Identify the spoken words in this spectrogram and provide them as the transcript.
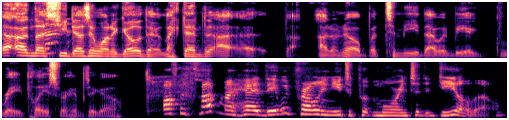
Uh, unless he doesn't want to go there. Like then, uh, I don't know. But to me, that would be a great place for him to go. Off the top of my head, they would probably need to put more into the deal, though.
